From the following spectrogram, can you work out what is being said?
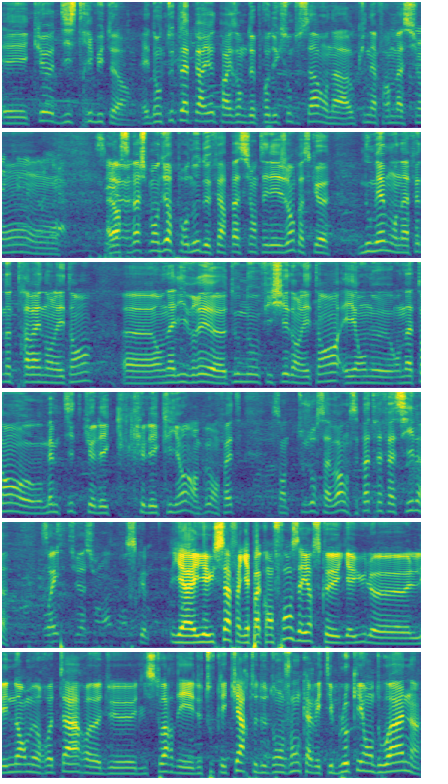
et que distributeur. Et donc toute la période par exemple de production, tout ça, on n'a aucune information. Alors c'est vachement dur pour nous de faire patienter les gens parce que nous-mêmes on a fait notre travail dans les temps, euh, on a livré euh, tous nos fichiers dans les temps et on, on attend au même titre que les, que les, clients un peu en fait, sans toujours savoir. Donc c'est pas très facile cette situation-là. Parce qu'il y, a eu ça, enfin il n'y a pas qu'en France d'ailleurs, parce qu'il y a eu l'énorme retard euh, de, l'histoire de toutes les cartes de donjons qui avaient été bloquées en douane.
